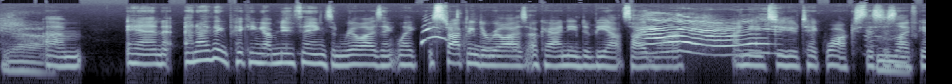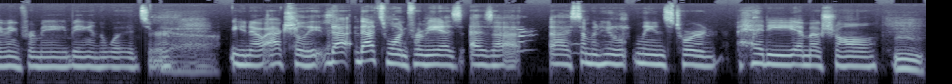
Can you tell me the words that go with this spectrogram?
Yeah. um, and and I think picking up new things and realizing, like stopping to realize, okay, I need to be outside more. I need to take walks. This is life giving for me. Being in the woods, or yeah. you know, actually, that that's one for me as as a uh, someone who leans toward heady, emotional Mm.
